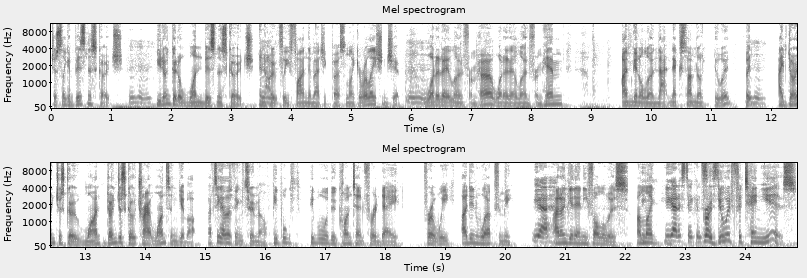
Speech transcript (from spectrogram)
just like a business coach. Mm-hmm. You don't go to one business coach and mm. hopefully find the magic person like a relationship. Mm-hmm. What did I learn from her? What did I learn from him? I'm gonna learn that next time, not do it. But mm-hmm. I don't just go one. Don't just go try it once and give up. That's the other thing too, Mel. People people will do content for a day, for a week. I didn't work for me. Yeah. I don't get any followers. I'm like, you got to stay consistent. bro, do it for ten years.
